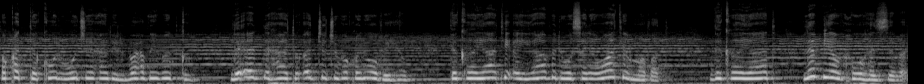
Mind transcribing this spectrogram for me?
فقد تكون موجعة للبعض منكم لأنها تؤجج بقلوبهم. ذكريات أيام وسنوات مضت ذكريات لم يمحوها الزمن.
